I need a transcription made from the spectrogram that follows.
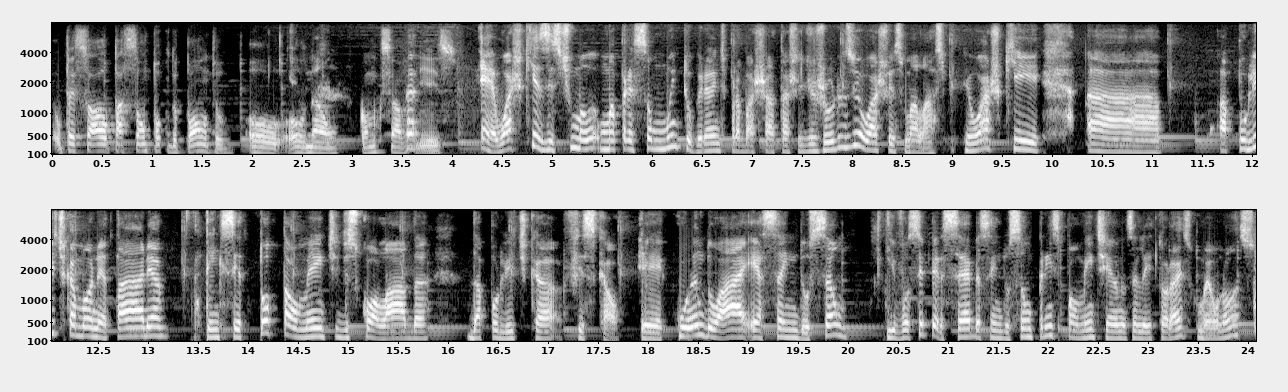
o pessoal passou um pouco do ponto, ou, ou não. Como que você avalia isso? É, eu acho que existe uma, uma pressão muito grande para baixar a taxa de juros e eu acho isso uma lástima. Eu acho que a, a política monetária tem que ser totalmente descolada da política fiscal. É, quando há essa indução, e você percebe essa indução principalmente em anos eleitorais, como é o nosso,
